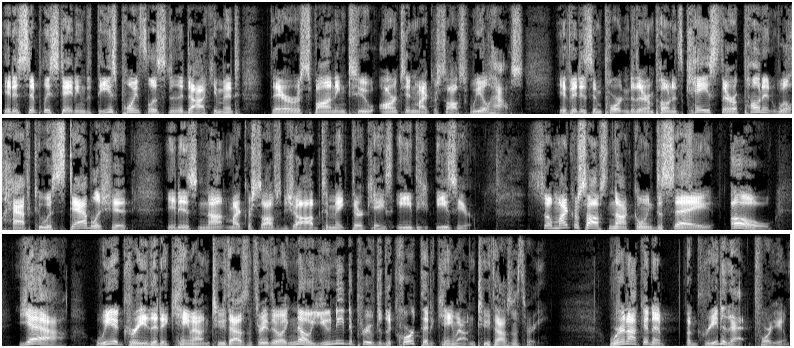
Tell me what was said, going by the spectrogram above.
It is simply stating that these points listed in the document they are responding to aren't in Microsoft's wheelhouse. If it is important to their opponent's case, their opponent will have to establish it. It is not Microsoft's job to make their case e- easier. So Microsoft's not going to say, "Oh, yeah, we agree that it came out in 2003." They're like, "No, you need to prove to the court that it came out in 2003." We're not going to agree to that for you.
